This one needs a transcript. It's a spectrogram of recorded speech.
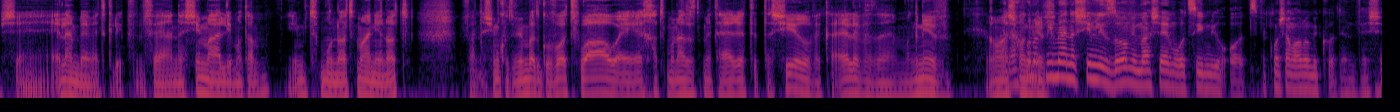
שאין להם באמת קליפ, ואנשים מעלים אותם עם תמונות מעניינות, ואנשים כותבים בתגובות, וואו, אה, איך התמונה הזאת מתארת את השיר וכאלה, וזה מגניב. זה ממש אנחנו מגניב. נותנים לאנשים לזרום ממה שהם רוצים לראות, וכמו שאמרנו מקודם, וש...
